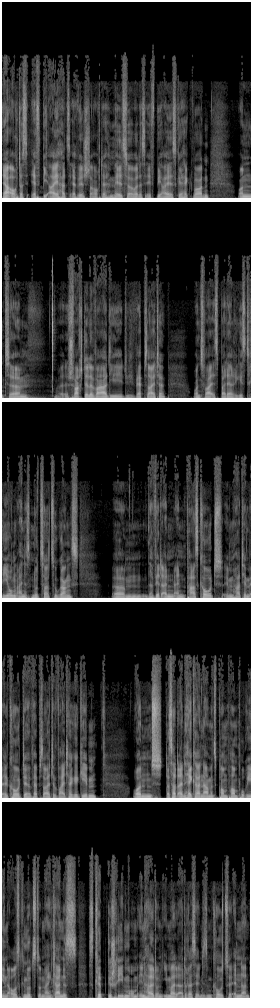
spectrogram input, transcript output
Ja, auch das FBI hat es erwischt. Auch der Mail-Server des FBI ist gehackt worden. Und ähm, Schwachstelle war die, die Webseite. Und zwar ist bei der Registrierung eines Nutzerzugangs, ähm, da wird ein, ein Passcode im HTML-Code der Webseite weitergegeben. Und das hat ein Hacker namens Pompompurin ausgenutzt und ein kleines Skript geschrieben, um Inhalt und E-Mail-Adresse in diesem Code zu ändern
